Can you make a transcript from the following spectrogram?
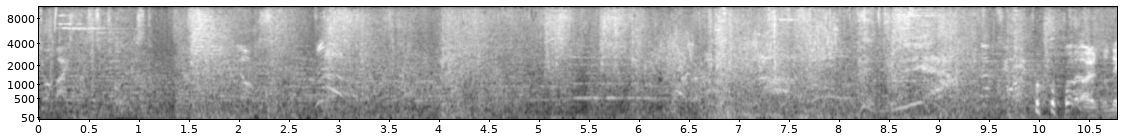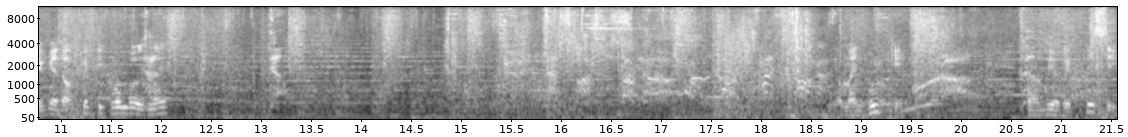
Du weißt, was zu tun ist. Los! also der geht auch mit die Kombos, ne? Ja, mein Hund geht. Da wäre pissig.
